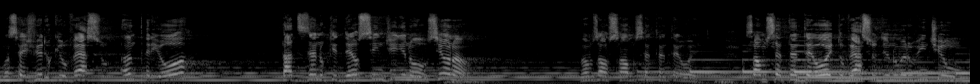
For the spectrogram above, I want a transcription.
Vocês viram que o verso anterior está dizendo que Deus se indignou, sim ou não? Vamos ao Salmo 78. Salmo 78, verso de número 21.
